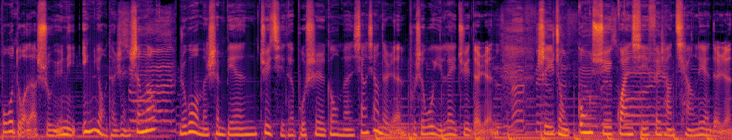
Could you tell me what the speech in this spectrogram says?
剥夺了属于你应有的人生喽。如果我们身边聚集的不是跟我们相像的人，不是物以类聚的人，是一种供需关系非常强烈的人，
